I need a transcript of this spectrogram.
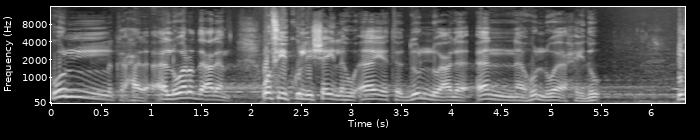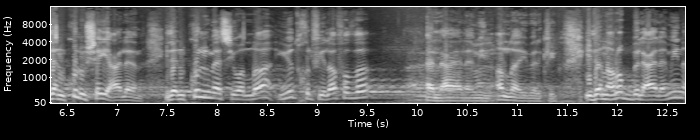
كل الورد علامة وفي كل شيء له آية تدل على أنه الواحد. إذا كل شيء علامة. إذا كل ما سوى الله يدخل في لفظ العالمين. الله يبارك فيك إذا رب العالمين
